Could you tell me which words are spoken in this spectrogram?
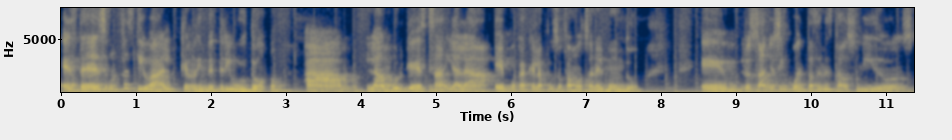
este es un festival que rinde tributo a la hamburguesa y a la época que la puso famosa en el mundo. Eh, los años 50 en Estados Unidos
